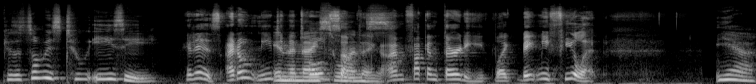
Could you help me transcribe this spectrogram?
Because it's always too easy. It is. I don't need to be told nice something. ones. I'm fucking 30. Like, make me feel it. Yeah.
